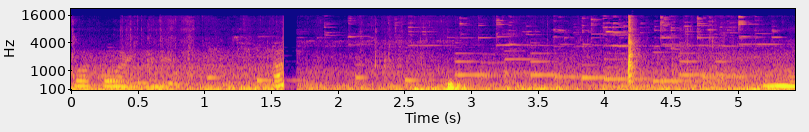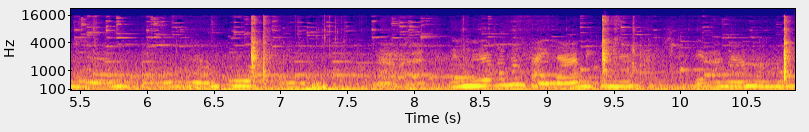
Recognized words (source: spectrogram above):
คั่วๆนี่ค่ะเอ้าไม่มีน้ำอีกแล้วน้ำคั่วนะน้ำอะไรเดี๋ยวเนื้อก็ต้องใส่น้ำอีกนะเดี๋ยวเอาน้ำมาหม้อ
